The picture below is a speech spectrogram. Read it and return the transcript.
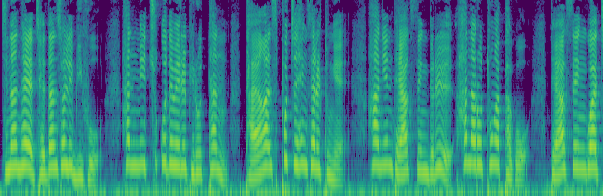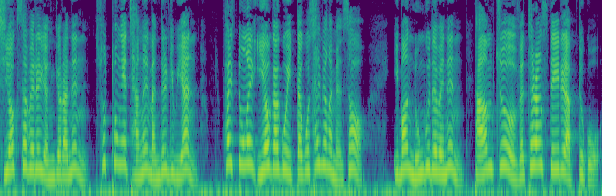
지난해 재단 설립 이후 한미 축구 대회를 비롯한 다양한 스포츠 행사를 통해 한인 대학생들을 하나로 통합하고 대학생과 지역사회를 연결하는 소통의 장을 만들기 위한 활동을 이어가고 있다고 설명하면서 이번 농구대회는 다음 주 Veterans Day를 앞두고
